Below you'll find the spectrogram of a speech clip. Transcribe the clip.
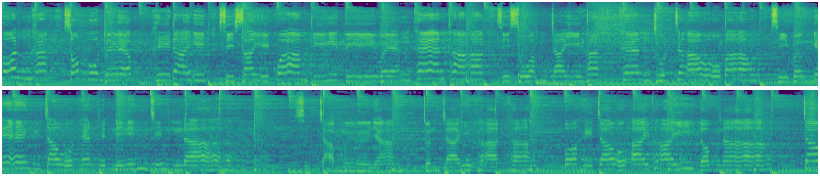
คนหักสมบูรณ์แบบ ให้ได้สิใส่ความดีตีแหวนแทนค่าสิสวมใจหักแทนชุดเจ้าบ่าวสิเบิ่งแย่งเจ้าแทนเพชรนินจินดา สิจับมือยางจนใจขาดคานบ่ให้เจ้าอายไผดอกนา เจ้า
